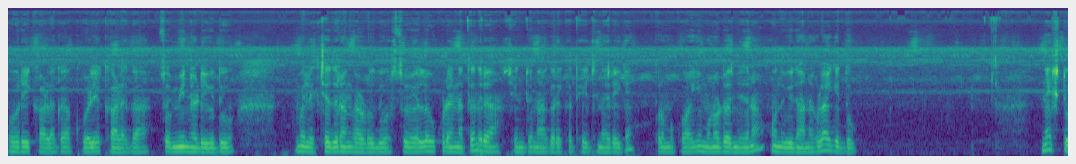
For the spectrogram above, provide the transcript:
ಹೋರಿ ಕಾಳಗ ಕೋಳಿ ಕಾಳಗ ಸೊ ಮೀನು ಹಿಡಿಯೋದು ಆಮೇಲೆ ಚದುರಂಗ ಆಡೋದು ಸೊ ಇವೆಲ್ಲವೂ ಕೂಡ ಏನಂತಂದ್ರೆ ಸಿಂಧು ನಾಗರಿಕತೆ ಜನರಿಗೆ ಪ್ರಮುಖವಾಗಿ ಮನೋರಂಜನ ಒಂದು ವಿಧಾನಗಳಾಗಿದ್ದವು ನೆಕ್ಸ್ಟು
